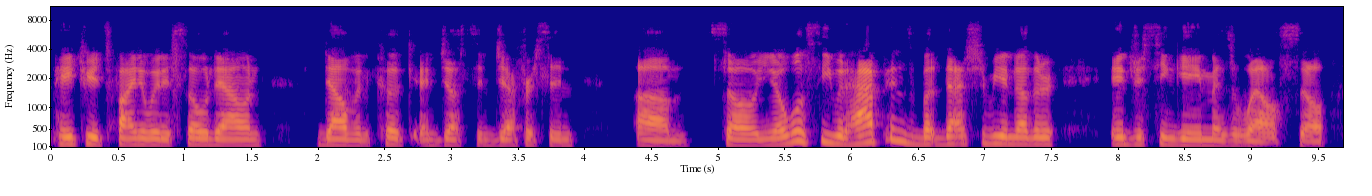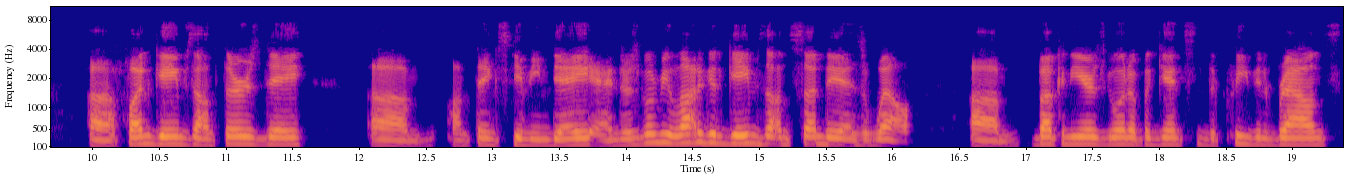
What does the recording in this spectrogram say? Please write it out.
Patriots find a way to slow down Dalvin Cook and Justin Jefferson. Um, so you know we'll see what happens, but that should be another interesting game as well. So uh, fun games on Thursday, um, on Thanksgiving Day, and there's going to be a lot of good games on Sunday as well. Um, Buccaneers going up against the Cleveland Browns,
